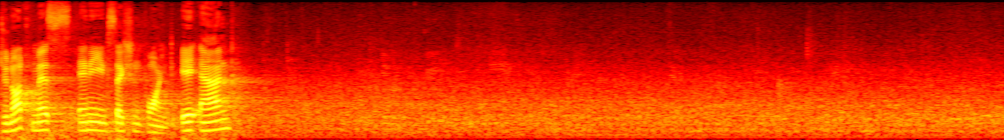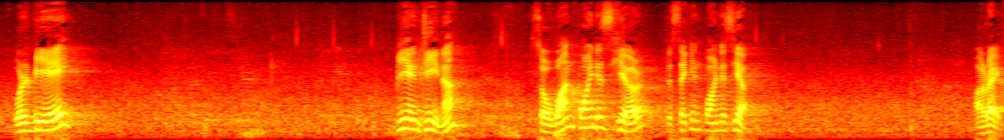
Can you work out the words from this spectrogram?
do not miss any intersection point. A and would it be A? B and D, na? So, one point is here, the second point is here. All right.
